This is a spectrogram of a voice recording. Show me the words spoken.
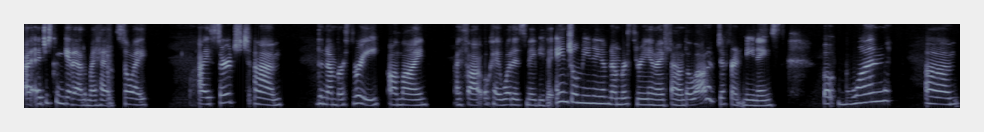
I, I just couldn't get out of my head. So I I searched um, the number three online I thought, okay, what is maybe the angel meaning of number three? And I found a lot of different meanings. But one um,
